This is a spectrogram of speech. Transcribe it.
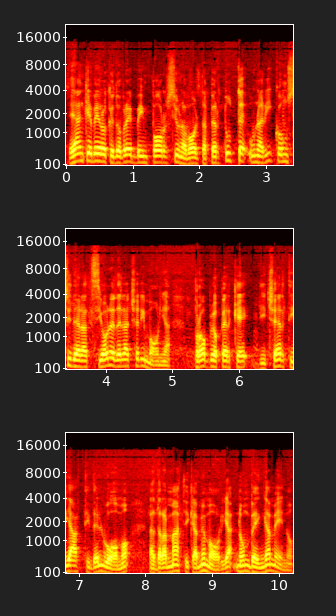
è anche vero che dovrebbe imporsi una volta per tutte una riconsiderazione della cerimonia, proprio perché di certi atti dell'uomo la drammatica memoria non venga meno.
